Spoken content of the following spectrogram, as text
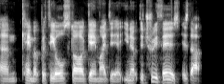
um, came up with the All Star game idea, you know the truth is is that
